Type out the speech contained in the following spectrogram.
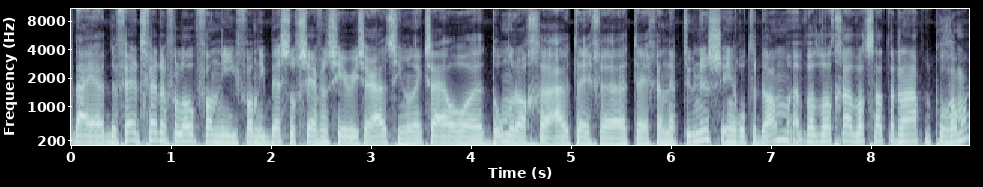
nou ja, de, het verder verloop van die, van die Best of Seven Series eruit zien? Want ik zei al donderdag uit tegen, tegen Neptunus in Rotterdam. wat, wat, gaat, wat staat er daarna op het programma?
